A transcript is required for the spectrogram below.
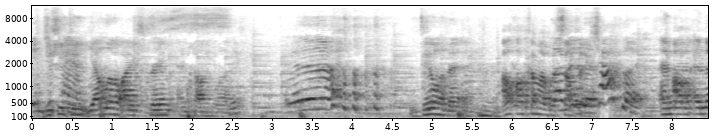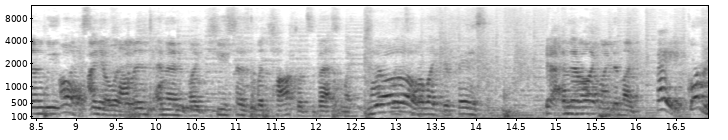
in you should do yellow ice cream and chocolate. Deal with it. I'll, I'll come up with Lemon something. and chocolate. And then, Oh. and then we Oh, like, I know a what it comment, and then like she says, "But chocolate's the best." I'm like, "Chocolate's No. more like your face." Yeah, and then we're like, like, like, hey, Corbin,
